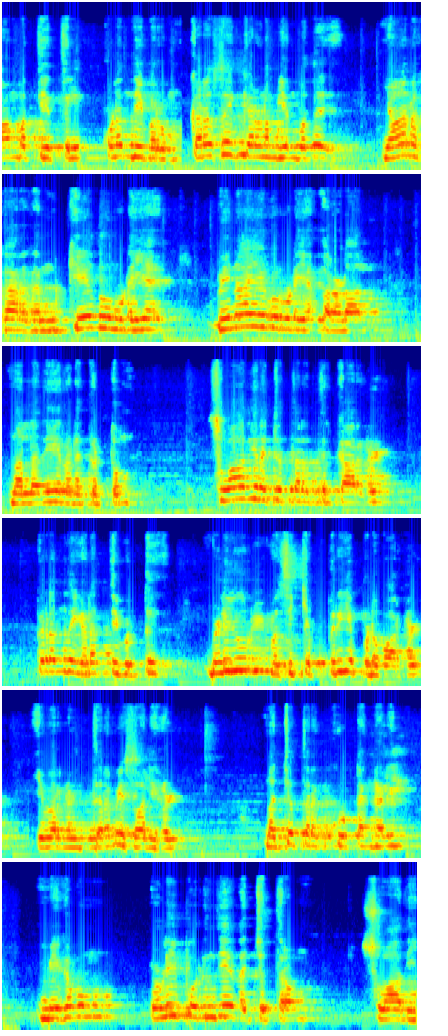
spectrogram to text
தாம்பத்தியத்தில் குழந்தை வரும் கரசை கரணம் என்பது ஞானகாரகன் கேதுவனுடைய விநாயகருடைய அருளால் நல்லதே நடக்கட்டும். சுவாதி நட்சத்திரத்திற்கார்கள் பிறந்த இடத்தை விட்டு வெளியூரில் வசிக்க பிரியப்படுவார்கள் இவர்கள் திறமைசாலிகள். நட்சத்திர கூட்டங்களில் மிகவும் ஒளி பொருந்திய நட்சத்திரம் சுவாதி.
